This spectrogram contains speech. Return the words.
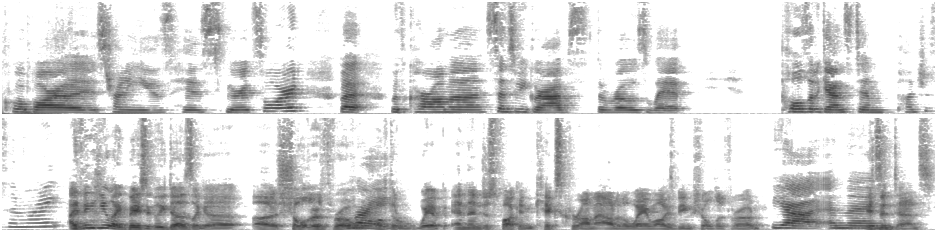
Kuwabara is trying to use his spirit sword. But with Kurama, Sensui grabs the rose whip, pulls it against him, punches him right. I think he like basically does like a, a shoulder throw Right. of the whip, and then just fucking kicks Kurama out of the way while he's being shoulder throwed. Yeah, and then It's intense.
